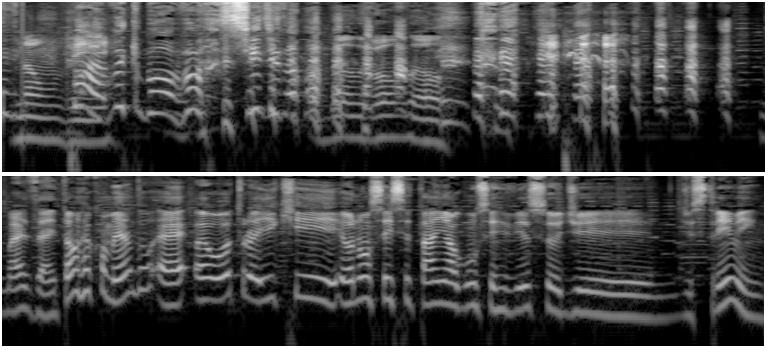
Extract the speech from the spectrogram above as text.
é. Não vi. Ah, muito bom, vamos assistir de novo. Não, não vamos não. Mas é, então eu recomendo. É, é outro aí que eu não sei se tá em algum serviço de, de streaming,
